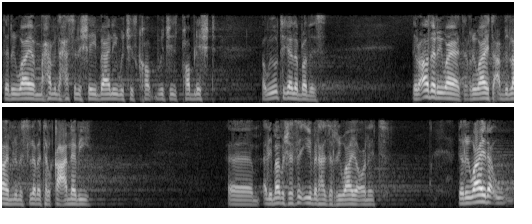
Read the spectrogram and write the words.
The riwayah of Muhammad Hassan al-Shaybani which is, which is published. Are we all together brothers? There are other riwayat, riwayat Abdullah ibn Muslimat al-Qa'nabi. Um, Al-Imam Shafi'i even has a riwayat on it. The riwayat that,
